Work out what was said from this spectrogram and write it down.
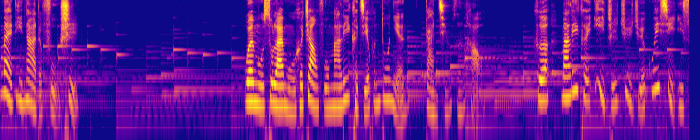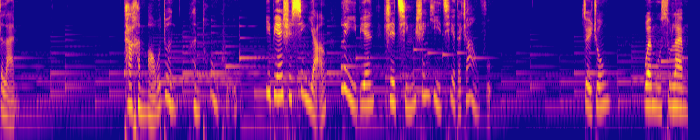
麦地那的俯视。温姆苏莱姆和丈夫玛丽可结婚多年，感情很好，可玛丽可一直拒绝归信伊斯兰。她很矛盾，很痛苦，一边是信仰，另一边是情深意切的丈夫。最终，温姆苏莱姆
